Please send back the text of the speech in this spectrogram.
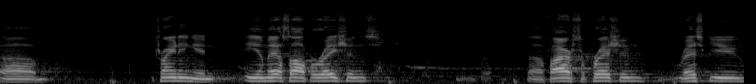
um, training in EMS operations, uh, fire suppression, rescue,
